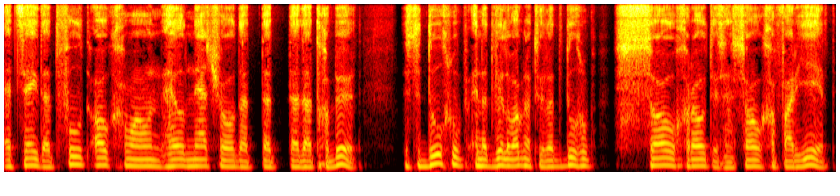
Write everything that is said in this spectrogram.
et cetera. Het voelt ook gewoon heel natural dat dat, dat, dat gebeurt. Dus de doelgroep, en dat willen we ook natuurlijk, dat de doelgroep zo groot is en zo gevarieerd.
